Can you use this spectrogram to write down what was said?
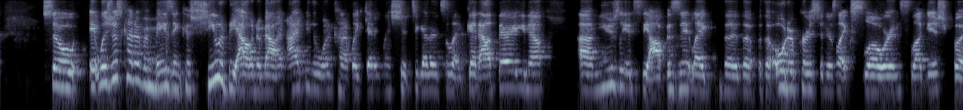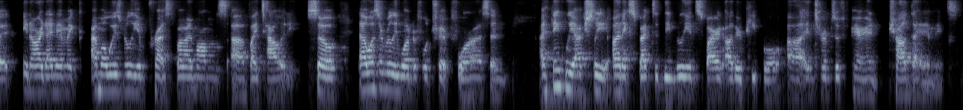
So it was just kind of amazing because she would be out and about and I'd be the one kind of like getting my shit together to like get out there, you know. Um, usually it's the opposite. Like the, the the older person is like slower and sluggish, but in our dynamic, I'm always really impressed by my mom's uh, vitality. So that was a really wonderful trip for us, and I think we actually unexpectedly really inspired other people uh, in terms of parent-child dynamics.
